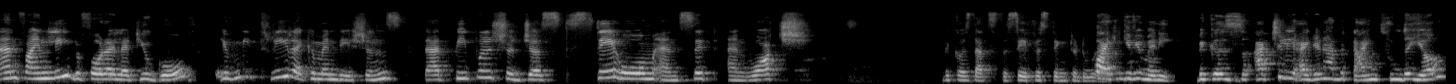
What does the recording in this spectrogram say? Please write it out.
And finally, before I let you go, give me three recommendations that people should just stay home and sit and watch because that's the safest thing to do. Oh, I can give you many because actually I didn't have the time through the year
